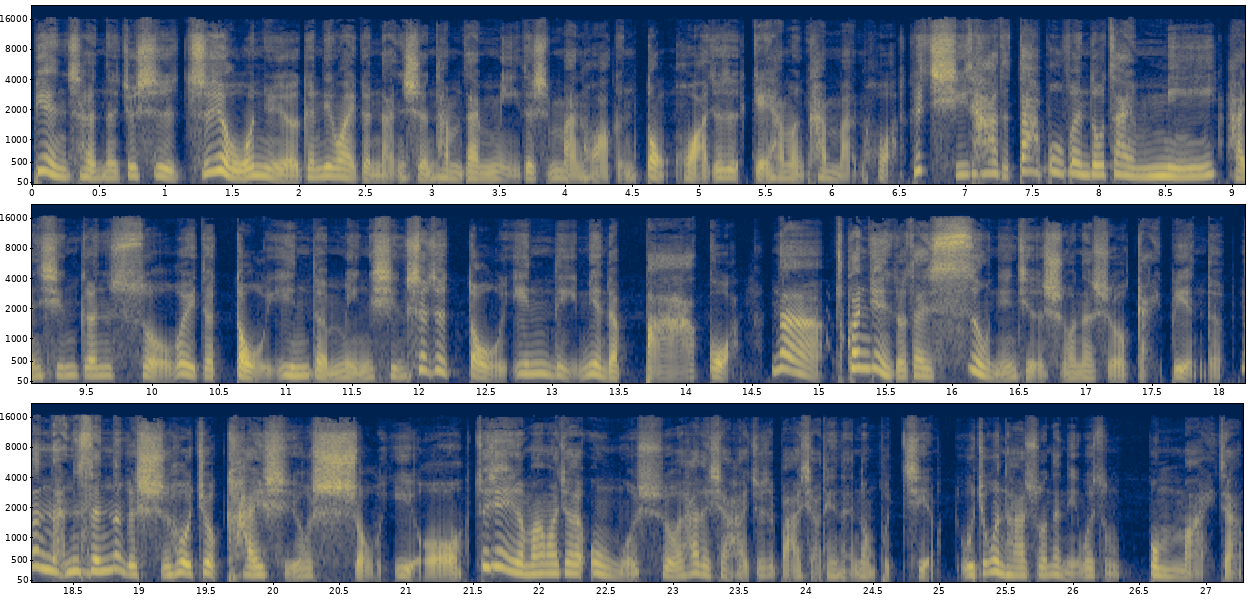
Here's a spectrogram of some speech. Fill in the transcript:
变成了，就是只有我女儿跟另外一个男生他们在迷的是漫画跟动画，就是给他们看漫画，可是其他的大部分都在迷韩星跟所谓的抖音的明星，甚至抖音里面的八卦。那关键也都在四五年级的时候，那时候改变的。那男生那个时候就开始有手游。最近一个妈妈就在问我说，她的小孩就是把小天才弄不见，我就问她说，那你为什么？不买这样，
